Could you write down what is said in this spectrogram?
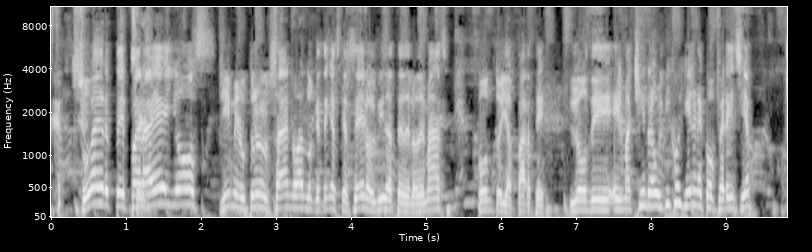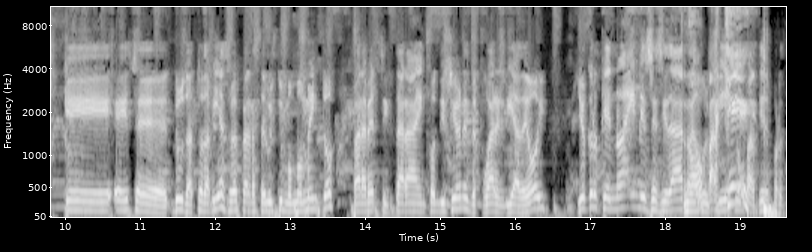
Suerte para ellos. Jimmy Neutrino Lozano, haz lo que tengas que hacer, olvídate de lo demás, punto y aparte. Lo de el Machín Raúl dijo ayer en la conferencia que es eh, duda todavía, se va a esperar hasta el último momento para ver si estará en condiciones de jugar el día de hoy. Yo creo que no hay necesidad, No, Raúl. ¿para qué? partido por-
